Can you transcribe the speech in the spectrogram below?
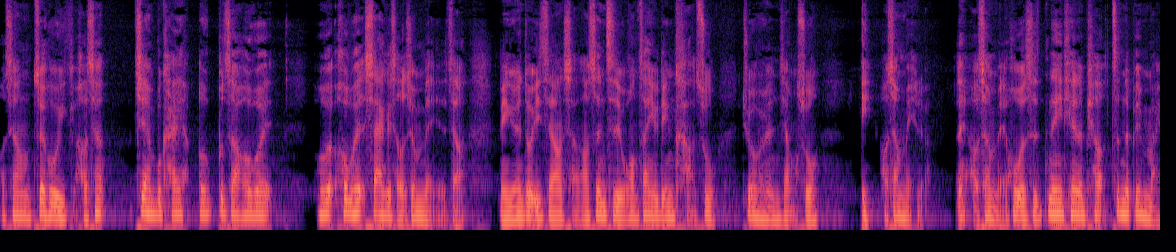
好像最后一个好像既然不开，呃，不知道会不会会会不会下一个小时就没了？这样每个人都一直这样想，然后甚至网站有点卡住，就有人讲说，诶，好像没了，诶，好像没，或者是那一天的票真的被买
